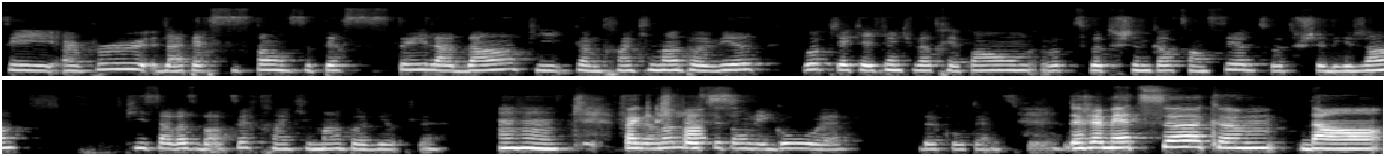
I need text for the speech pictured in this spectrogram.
c'est un peu de la persistance, persister là-dedans, puis comme tranquillement, pas vite, puis il y a quelqu'un qui va te répondre, tu vas toucher une corde sensible, tu vas toucher des gens, puis ça va se bâtir tranquillement, pas vite. Là. Mm-hmm. Fait que ton ego euh, de côté un petit peu. De remettre ça comme dans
